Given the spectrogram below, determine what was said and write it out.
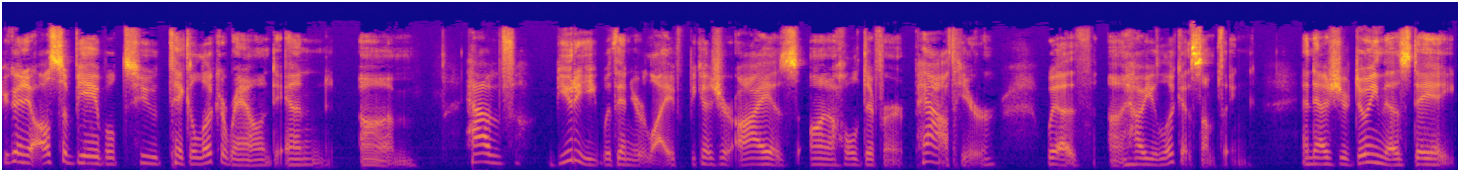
You're going to also be able to take a look around and um, have beauty within your life because your eye is on a whole different path here with uh, how you look at something. And as you're doing this day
